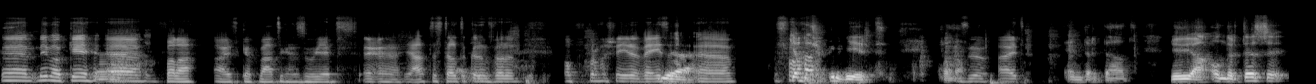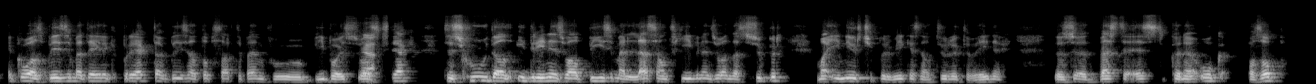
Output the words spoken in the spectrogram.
Ehm, nee, maar oké, Ja. eh, voilà. Uit, ik heb water en zo. Je hebt eh, eh, ja, te stel te kunnen vullen op professionele wijze. Ik heb het geprobeerd. Voilà. Zo, uit. Inderdaad. Nu ja, ondertussen, ik was bezig met eigenlijk het project dat ik bezig aan het opstarten ben voor B-Boys. Zoals Ja. ik zeg, het is goed dat iedereen is wel bezig met les aan het geven en zo, en dat is super. Maar één uurtje per week is natuurlijk te weinig. Dus het beste is, kunnen ook, pas op,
